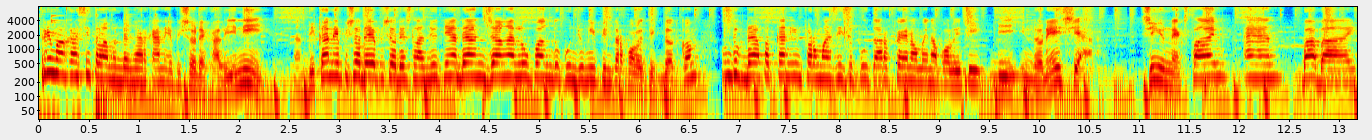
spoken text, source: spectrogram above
Terima kasih telah mendengarkan episode kali ini. Nantikan episode-episode selanjutnya dan jangan lupa untuk kunjungi pinterpolitik.com untuk dapatkan informasi seputar fenomena politik di Indonesia. See you next time and bye-bye.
